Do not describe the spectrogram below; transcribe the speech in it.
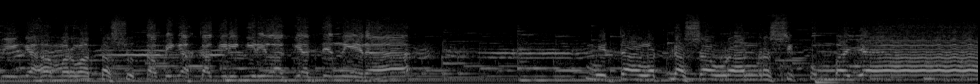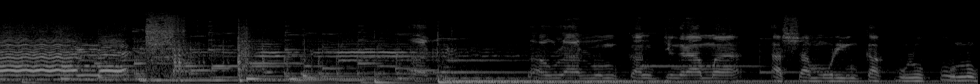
Bingah Amarwata Suta Bingah kagiri-giri lagi Atenira midangat kasauran resikobayana asam muringkak bulu punuh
